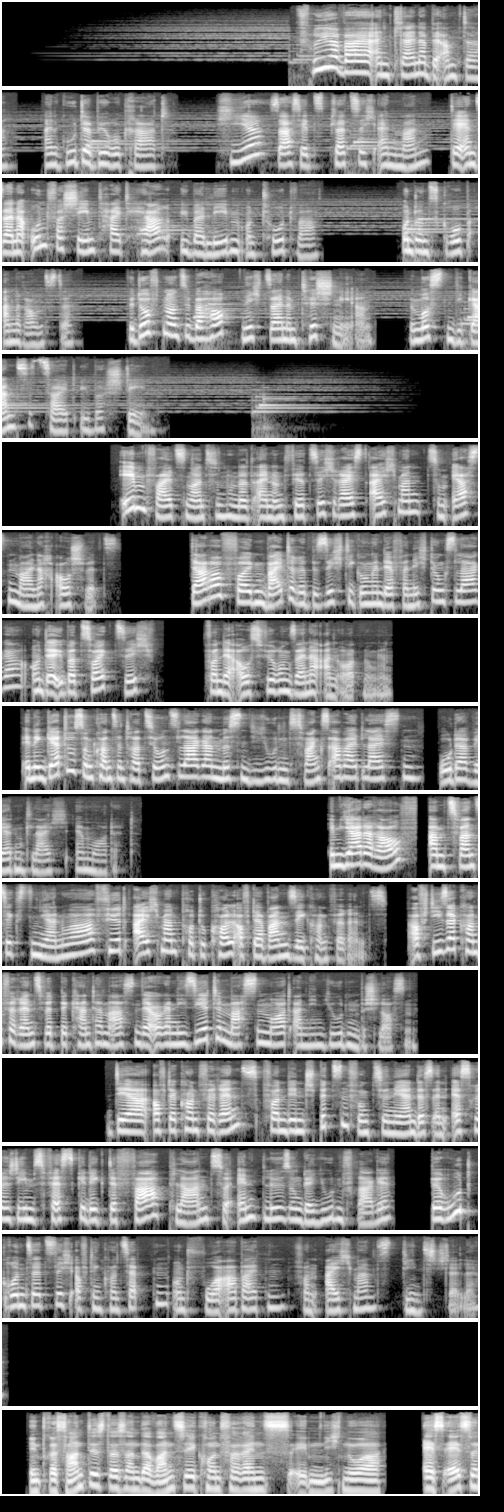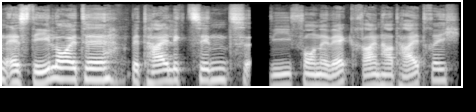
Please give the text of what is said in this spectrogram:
Früher war er ein kleiner Beamter, ein guter Bürokrat. Hier saß jetzt plötzlich ein Mann, der in seiner Unverschämtheit Herr über Leben und Tod war und uns grob anraunste. Wir durften uns überhaupt nicht seinem Tisch nähern, wir mussten die ganze Zeit überstehen. Ebenfalls 1941 reist Eichmann zum ersten Mal nach Auschwitz. Darauf folgen weitere Besichtigungen der Vernichtungslager und er überzeugt sich von der Ausführung seiner Anordnungen. In den Ghettos und Konzentrationslagern müssen die Juden Zwangsarbeit leisten oder werden gleich ermordet. Im Jahr darauf, am 20. Januar, führt Eichmann Protokoll auf der Wannsee-Konferenz. Auf dieser Konferenz wird bekanntermaßen der organisierte Massenmord an den Juden beschlossen. Der auf der Konferenz von den Spitzenfunktionären des NS-Regimes festgelegte Fahrplan zur Endlösung der Judenfrage beruht grundsätzlich auf den Konzepten und Vorarbeiten von Eichmanns Dienststelle. Interessant ist, dass an der Wannsee-Konferenz eben nicht nur SS- und SD-Leute beteiligt sind, wie vorneweg Reinhard Heydrich,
